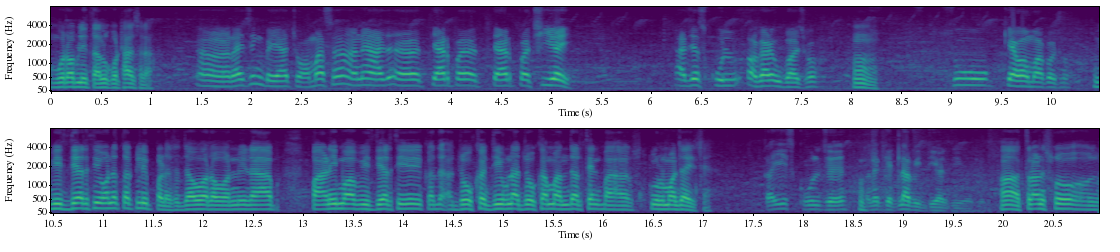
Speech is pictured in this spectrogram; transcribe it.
મોરાબલી તાલુકો ઠાસરા. રાયસિંગભાઈ આ ચોમાસા અને આજ ત્યાર પ- ત્યાર પછી આજે સ્કૂલ આગળ ઊભા છો. હમ. શું કહેવા માગો છો? વિદ્યાર્થીઓને તકલીફ પડે છે જવા રવાની ને આ પાણીમાં વિદ્યાર્થી કદાચ જોખમ જીવના જોખમમાં અંદર થઈને સ્કૂલમાં જાય છે. કઈ સ્કૂલ છે અને કેટલા વિદ્યાર્થીઓ છે? હા ત્રણસો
